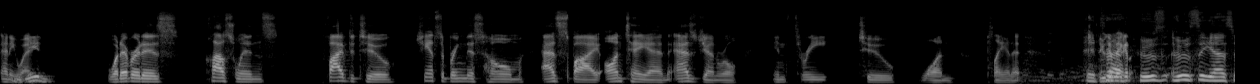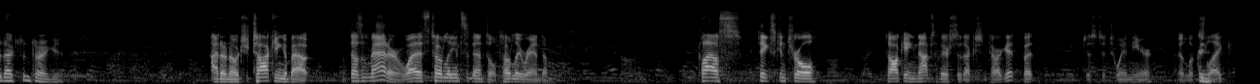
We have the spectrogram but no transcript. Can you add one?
Anyway, Indeed. whatever it is, Klaus wins five to two. Chance to bring this home as spy on Teien as general in three, two, one. Planet. Hey, Trek, who's who's the uh, seduction target? I don't know what you're talking about. Doesn't matter. Why? It's totally incidental, totally random. Klaus takes control, talking not to their seduction target, but just a twin here. It looks like.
